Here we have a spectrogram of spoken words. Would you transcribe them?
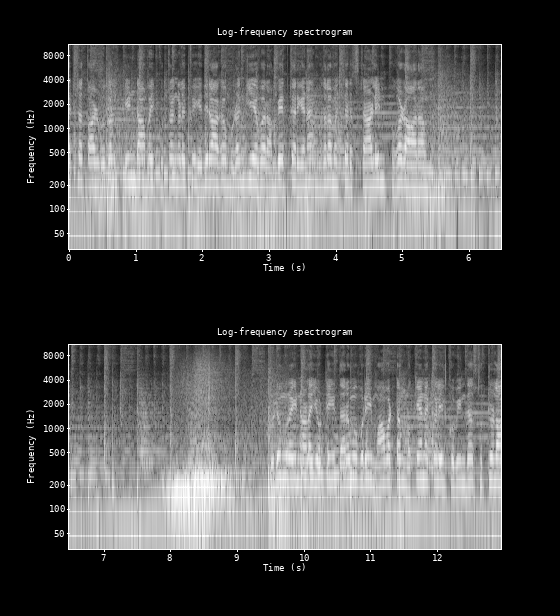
ஏற்றத்தாழ்வுகள் தீண்டாமை குற்றங்களுக்கு எதிராக முழங்கியவர் அம்பேத்கர் என முதலமைச்சர் ஸ்டாலின் புகழாரம். விடுமுறை நாளையொட்டி தருமபுரி மாவட்டம் ஒகேனக்கலில் குவிந்த சுற்றுலா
